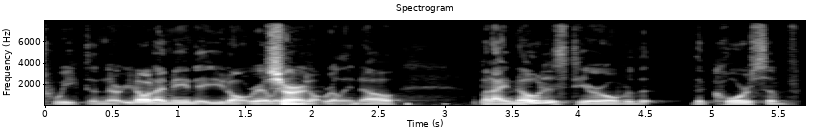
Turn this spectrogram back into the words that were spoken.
tweaked a nerve. You know what I mean? You don't really, Sure. you don't really know. But I noticed here over the, the course of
